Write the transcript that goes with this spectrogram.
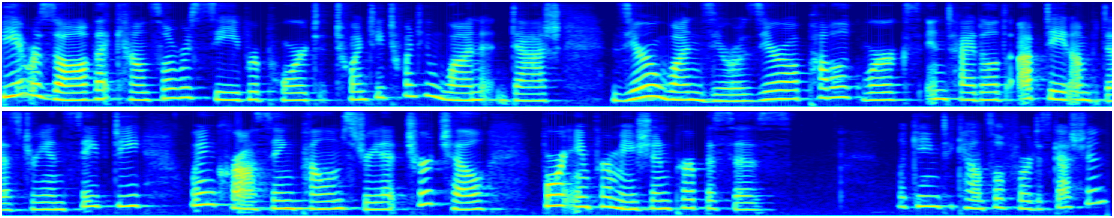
Be it resolved that Council receive Report 2021-0100 Public Works entitled Update on Pedestrian Safety when Crossing Pelham Street at Churchill for information purposes. Looking to Council for discussion.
